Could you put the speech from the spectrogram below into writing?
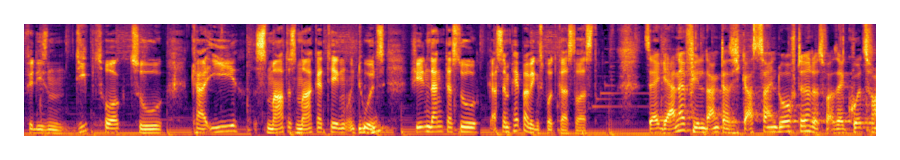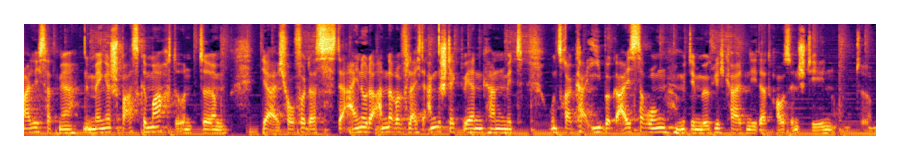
für diesen Deep Talk zu KI, smartes Marketing und Tools. Mhm. Vielen Dank, dass du Gast im Paperwings Podcast warst. Sehr gerne. Vielen Dank, dass ich Gast sein durfte. Das war sehr kurzweilig. Es hat mir eine Menge Spaß gemacht. Und ähm, ja, ich hoffe, dass der eine oder andere vielleicht angesteckt werden kann mit unserer KI-Begeisterung, mit den Möglichkeiten, die daraus entstehen. Und ähm,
